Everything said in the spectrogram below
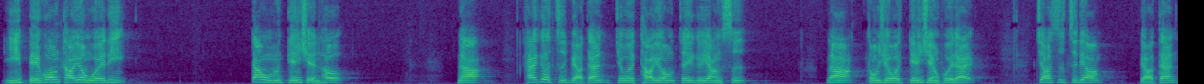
以北方套用为例，当我们点选后，那开课子表单就会套用这个样式。那同学，我点选回来教师资料表单，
